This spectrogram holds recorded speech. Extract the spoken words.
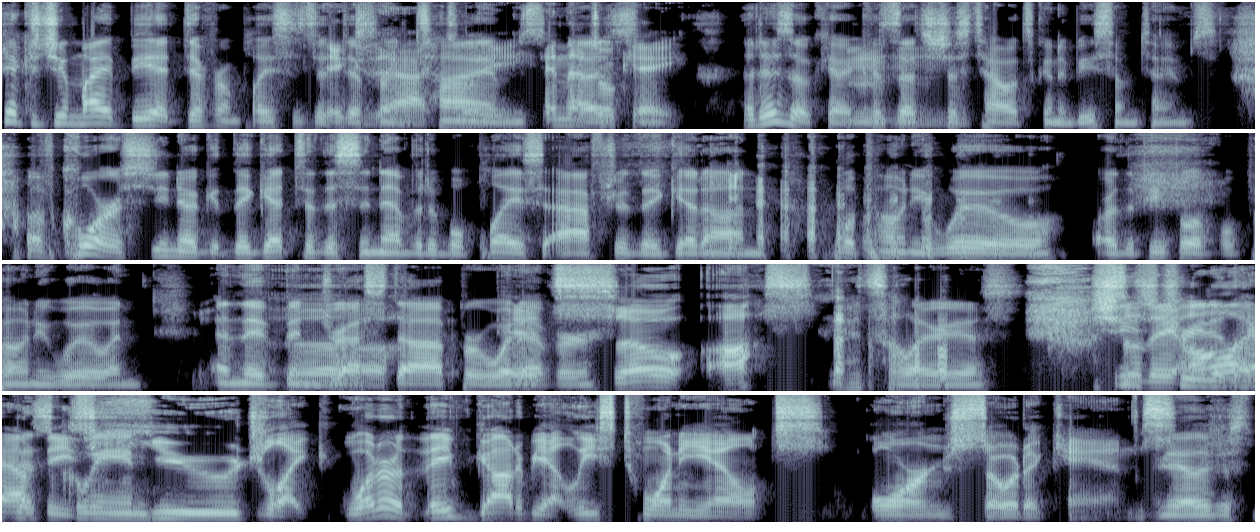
Yeah, because you might be at different places at different times, and that's as- okay. That is okay because that's Mhm. just how it's going to be sometimes. Of course, you know they get to this inevitable place after they get on Waponi Woo or the people of Waponi Woo, and and they've been dressed up or whatever. it's so awesome It's hilarious. She's so they treated all like have this these queen. huge like what are they've got to be at least 20 ounce orange soda cans Yeah, they're just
